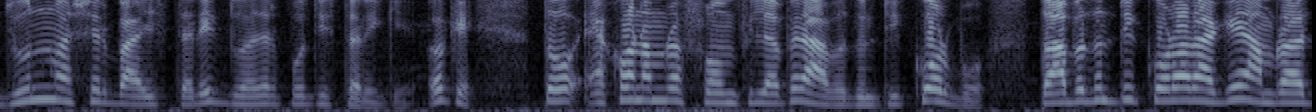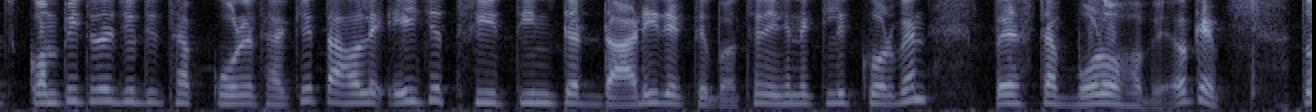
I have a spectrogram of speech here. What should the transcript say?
জুন মাসের বাইশ তারিখ দু হাজার পঁচিশ তারিখে। ওকে, তো এখন আমরা ফর্ম ফিল আপের আবেদনটি করব। তো আবেদনটি করার আগে আমরা কম্পিউটারে যদি করে থাকি, তাহলে এই যে থ্রি, তিনটা দাড়ি দেখতে পাচ্ছেন, এখানে ক্লিক করবেন, পেজটা বড় হবে, ওকে? তো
